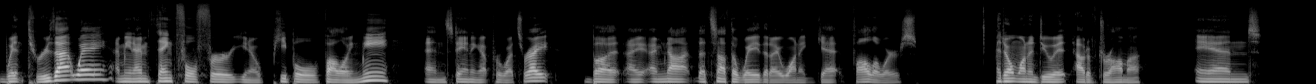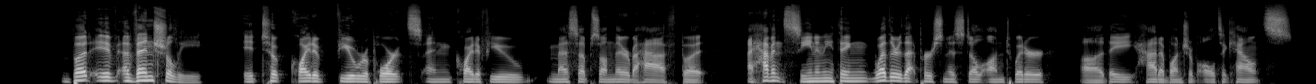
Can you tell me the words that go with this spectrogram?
went through that way. I mean, I'm thankful for, you know, people following me and standing up for what's right, but I, I'm not that's not the way that I want to get followers. I don't want to do it out of drama. And but if eventually it took quite a few reports and quite a few mess ups on their behalf, but I haven't seen anything. Whether that person is still on Twitter, uh, they had a bunch of alt accounts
